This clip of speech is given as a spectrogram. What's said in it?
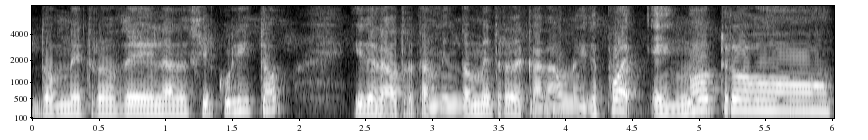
dos metros de la del circulito y de la otra también dos metros de cada uno. Y después en otro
